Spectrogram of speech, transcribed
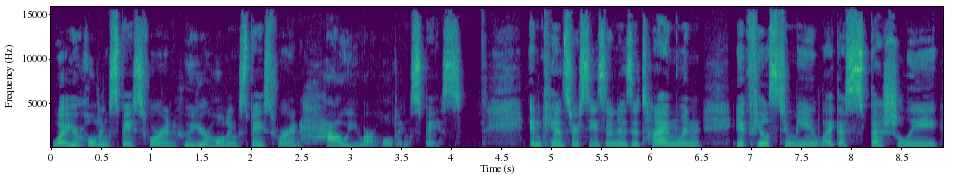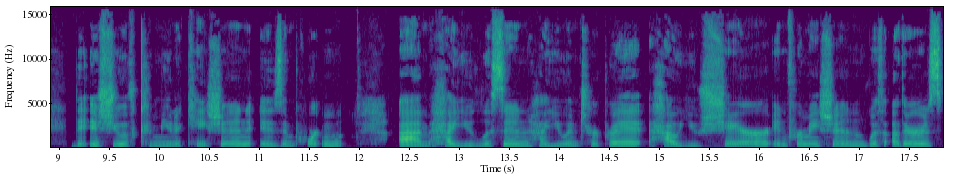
what you're holding space for and who you're holding space for and how you are holding space. And cancer season is a time when it feels to me like, especially the issue of communication is important. Um, how you listen, how you interpret, how you share information with others.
